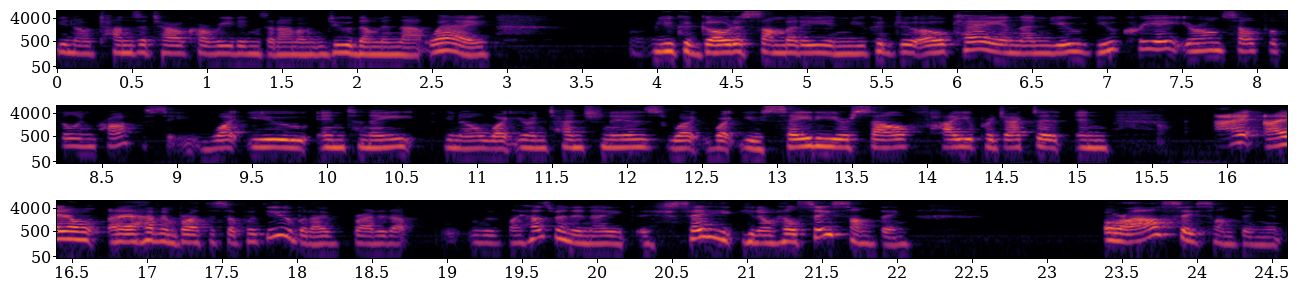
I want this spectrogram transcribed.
you know, tons of tarot card readings, and I don't do them in that way. You could go to somebody, and you could do okay, and then you you create your own self-fulfilling prophecy. What you intonate, you know, what your intention is, what what you say to yourself, how you project it, and I, I don't I haven't brought this up with you, but I've brought it up with my husband and I say, you know, he'll say something or I'll say something and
